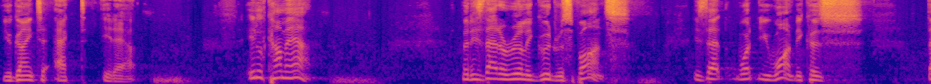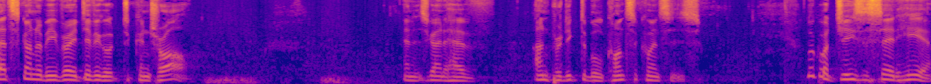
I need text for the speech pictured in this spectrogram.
you're going to act it out. It'll come out. But is that a really good response? Is that what you want? Because that's going to be very difficult to control. And it's going to have unpredictable consequences. Look what Jesus said here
